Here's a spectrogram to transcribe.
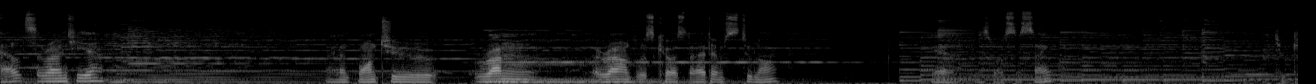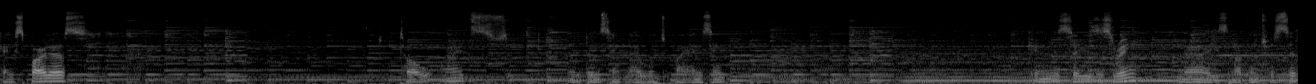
else around here. I don't want to run around with cursed items too long. Yeah, this was the same. Two cave spiders. Knights. I don't think I want to buy anything. Can you sell use this ring? No, he's not interested.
